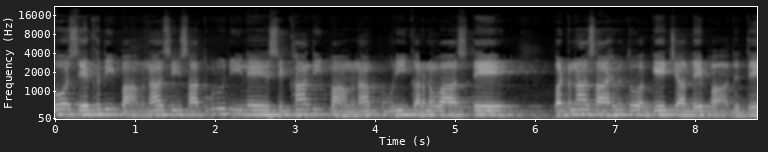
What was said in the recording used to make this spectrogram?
ਉਹ ਸਿੱਖ ਦੀ ਭਾਵਨਾ ਸੀ। ਸਤਿਗੁਰੂ ਜੀ ਨੇ ਸਿੱਖਾਂ ਦੀ ਭਾਵਨਾ ਪੂਰੀ ਕਰਨ ਵਾਸਤੇ ਪਟਨਾ ਸਾਹਿਬ ਤੋਂ ਅੱਗੇ ਚਾਲੇ ਪਾ ਦਿੱਤੇ।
